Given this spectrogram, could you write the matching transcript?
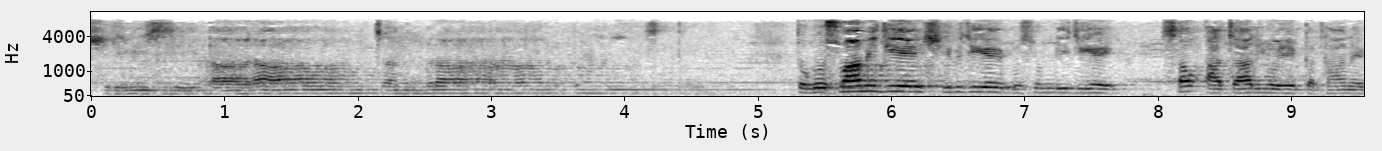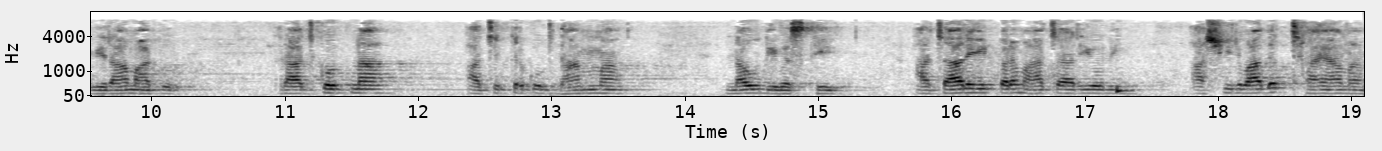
श्रीसीतारामचन्द्रार्पणस्तु તો ગોસ્વામીજીએ, શિવજીએ ભુસુંડીજીએ સૌ આચાર્યોએ કથાને વિરામ આપ્યો. રાજકોટના, આ ચિત્રકૂટ ધામમાં નવ દિવસથી આચાર્ય પરમ આચાર્યોની આશીર્વાદક છાયામાં,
